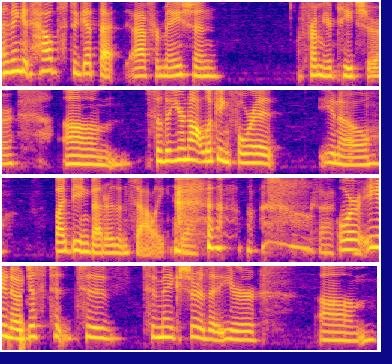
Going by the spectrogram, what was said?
I think it helps to get that affirmation from your teacher um, so that you're not looking for it, you know, by being better than Sally. Yeah. Exactly. or, you know, just to, to, to make sure that you're, um,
